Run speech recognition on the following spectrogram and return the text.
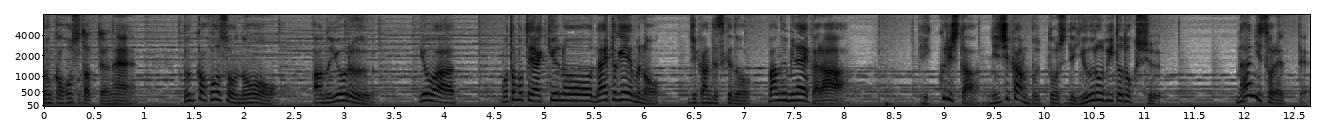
文化放送だったよね。文化放送のあの夜要はもともと野球のナイトゲームの時間ですけど番組ないからびっくりした。2時間ぶっ通しでユーロビート特集。何それって。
